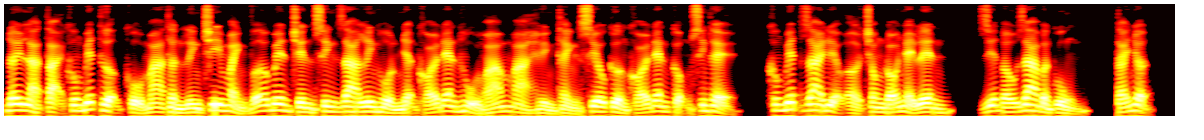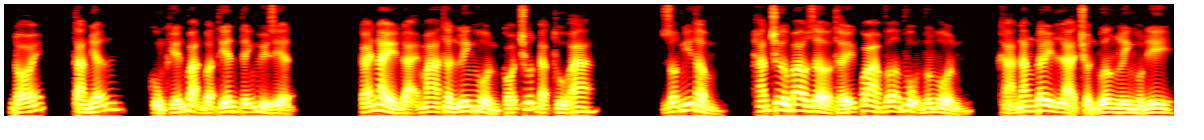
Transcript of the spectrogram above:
Đây là tại không biết thượng cổ ma thần linh chi mảnh vỡ bên trên sinh ra linh hồn nhận khói đen hủ hóa mà hình thành siêu cường khói đen cộng sinh thể, không biết giai điệu ở trong đó nhảy lên, diễn đấu ra bần cùng, tái nhợt, đói, tàn nhẫn, cùng khiến vạn vật thiên tính hủy diệt. Cái này đại ma thần linh hồn có chút đặc thù a. Dốt nghĩ thầm, hắn chưa bao giờ thấy qua vỡ vụn vương hồn, khả năng đây là chuẩn vương linh hồn đi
